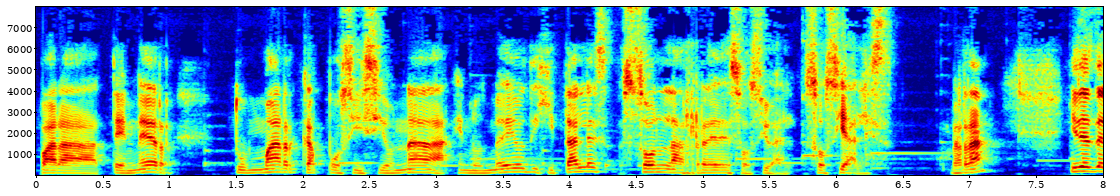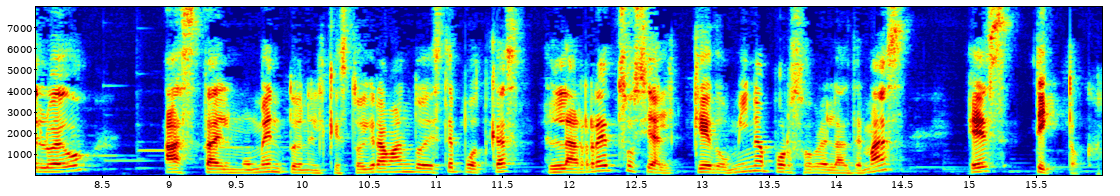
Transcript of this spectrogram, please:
para tener tu marca posicionada en los medios digitales son las redes sociales, ¿verdad? Y desde luego, hasta el momento en el que estoy grabando este podcast, la red social que domina por sobre las demás es TikTok.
